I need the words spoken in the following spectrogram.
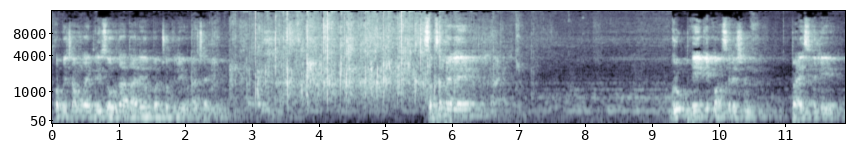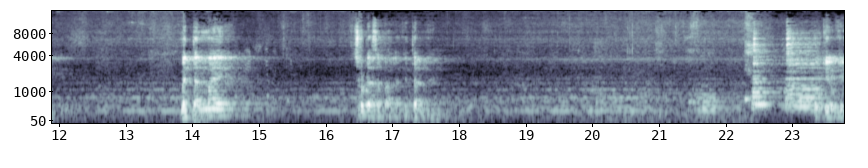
और मैं चाहूँगा इतनी जोरदार तालियाँ उन बच्चों के लिए होना चाहिए। सबसे पहले ग्रुप ए के कॉन्सलेशन प्राइज के लिए। मैं तन्मय छोटा सा बालक है, तन्मय। ओके ओके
